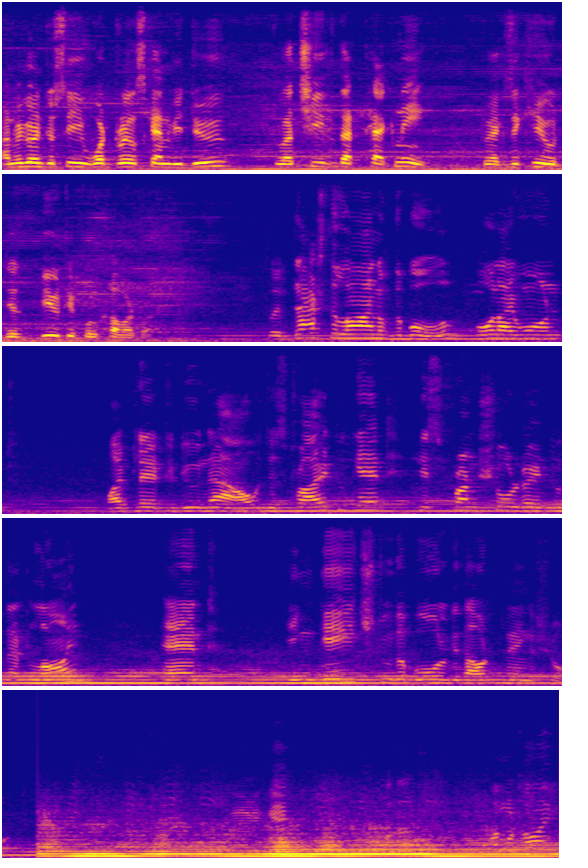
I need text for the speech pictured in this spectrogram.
And we're going to see what drills can we do to achieve that technique to execute this beautiful cover drive. So if that's the line of the ball, all I want my player to do now, just try to get his front shoulder into that line and engage to the ball without playing a shot. Very good. One more time.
